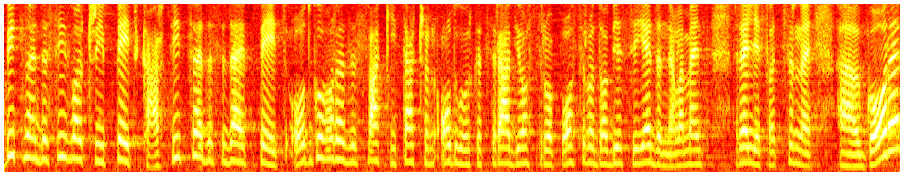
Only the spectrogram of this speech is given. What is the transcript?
Bitno je da se izlači pet kartica, da se daje pet odgovora. Za svaki tačan odgovor kad se radi ostrvo po ostrvo dobije se jedan element reljefa Crne gore.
